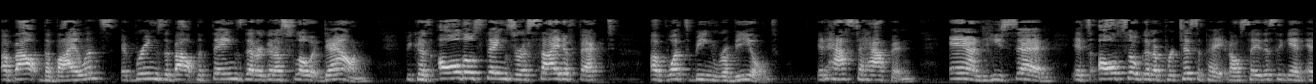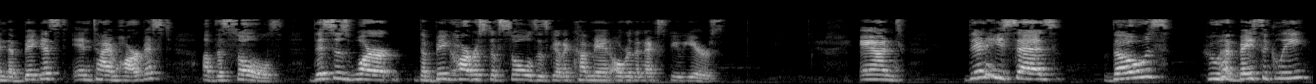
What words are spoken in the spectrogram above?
about the violence. It brings about the things that are going to slow it down because all those things are a side effect of what's being revealed. It has to happen. And he said it's also going to participate, and I'll say this again, in the biggest end time harvest of the souls. This is where the big harvest of souls is going to come in over the next few years. And then he says, those who have basically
